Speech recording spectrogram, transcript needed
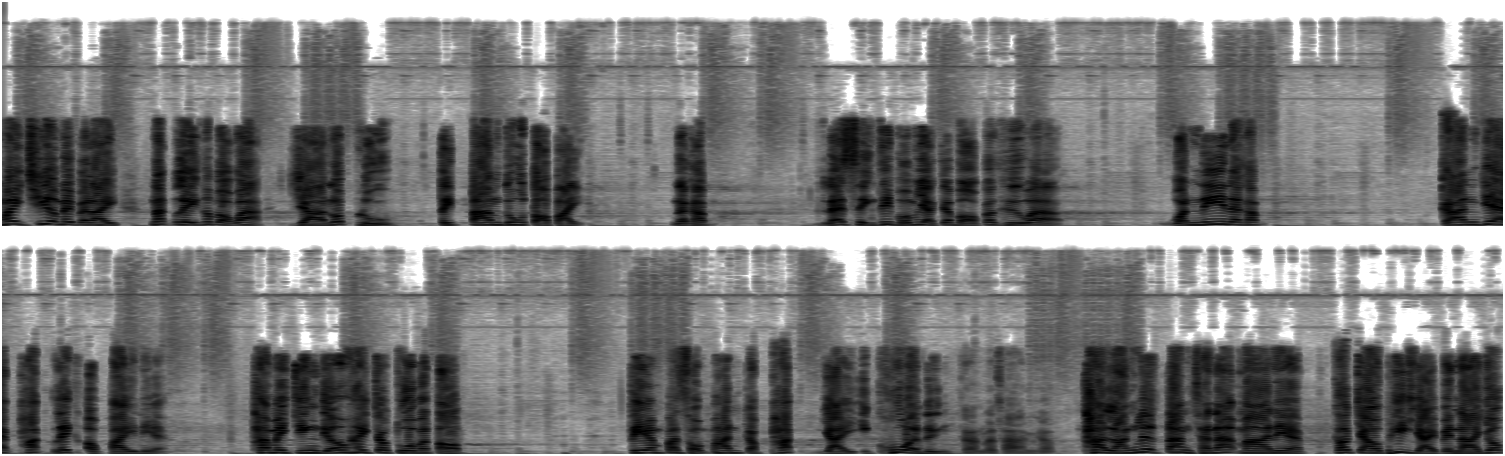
ไม่เชื่อไม่เป็นไร นักเลงเขาบอกว่า อย่าลบหลู่ติดตามดูต่อไปนะครับ และสิ่งที่ผมอยากจะบอกก็คือว่าวันนี้นะครับ การแยกพักเล็กออกไปเนี่ยถ้าไม่จริงเดี๋ยวให้เจ้าตัวมาตอบ เตรียมผสมพันธ์กับพักใหญ่อีกขั้วหนึ่งท่านประธานครับ ถ้าหลังเลือกตั้งชนะมาเนี่ยเขาจะเอาพี่ใหญ่เป็นนายก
